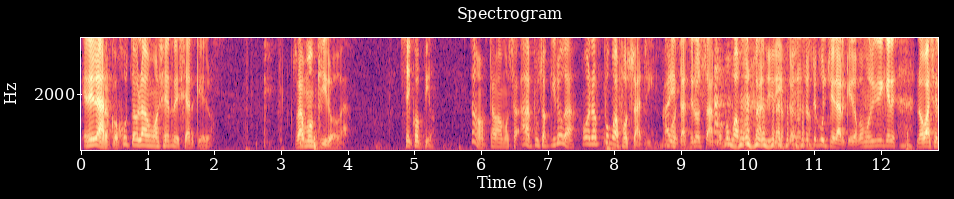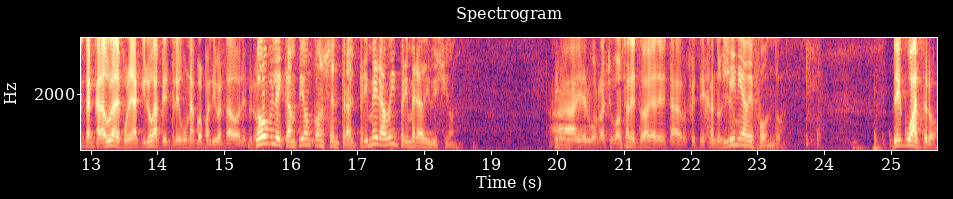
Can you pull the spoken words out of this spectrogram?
En el arco, justo hablábamos ayer de ese arquero. Ramón Quiroga. Se copió. No, estábamos a... Ah, puso a Quiroga. Bueno, pongo a Fossati. Ahí está, te lo saco. Pongo a Fossati. listo. No, no te escuché el arquero. Como dije, no va a ser tan caladura de poner a Quiroga que entregó una Copa Libertadores. Pero Doble campeón con Central, Primera B y Primera División. Ay, el borracho González todavía debe estar festejando. Línea de fondo. De cuatro,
